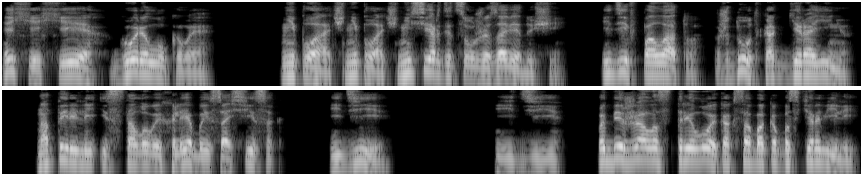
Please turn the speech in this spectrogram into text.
Эхе-хе, горе луковое. Не плачь, не плачь, не сердится уже заведующий. Иди в палату, ждут, как героиню. Натырили из столовой хлеба и сосисок. Иди. Иди. Побежала стрелой, как собака Баскервилей.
